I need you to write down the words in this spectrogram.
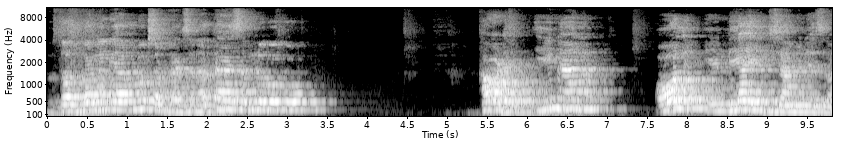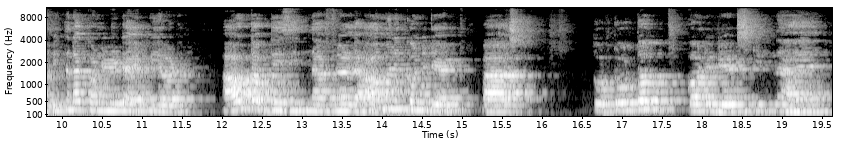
तो सॉल्व कर लेंगे आप लोग सब्ट्रैक्शन आता है सभी लोगों को। Third in an all India examination इतना candidate appeared out of this इतना failed how many candidate pass तो टोटल कैंडिडेट्स कितना है?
